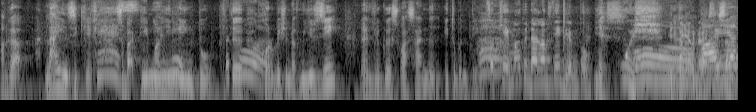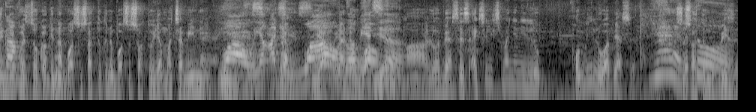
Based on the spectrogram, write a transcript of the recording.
agak lain sikit Yes, sebab tema unique. healing tu kita Betul. collaboration of music dan juga suasana itu penting. So kemah tu dalam stadium tu? Yes. Uish. Itu yang Oh. It's something different. So kalau kita nak buat sesuatu, kena buat sesuatu yang macam ini. Wow, yang ada wow, Ya, yang ada luar biasa. wow. Ah, luar biasa. So, Actually sebenarnya ni look me luar biasa. Yeah, Sesuatu betul. yang berbeza.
